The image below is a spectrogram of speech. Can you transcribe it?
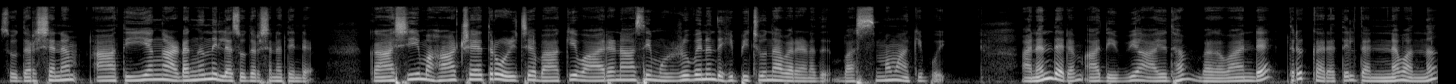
സുദർശനം ആ തീയങ്ങ് അടങ്ങുന്നില്ല സുദർശനത്തിന്റെ. കാശി മഹാക്ഷേത്രം ഒഴിച്ച് ബാക്കി വാരണാസി മുഴുവനും ദഹിപ്പിച്ചു എന്നാണ് പറയണത്. ഭസ്മമാക്കിപ്പോയി. അനന്തരം ആ ദിവ്യ ആയുധം ഭഗവാന്റെ തൃക്കരത്തിൽ തന്നെ വന്ന്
